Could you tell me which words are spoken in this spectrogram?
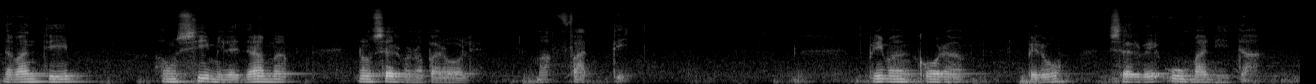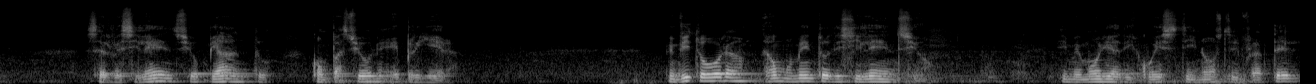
Davanti a un simile dramma non servono parole ma fatti. Prima ancora però serve umanità, serve silenzio, pianto, compassione e preghiera. Vi invito ora a un momento di silenzio in memoria di questi nostri fratelli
